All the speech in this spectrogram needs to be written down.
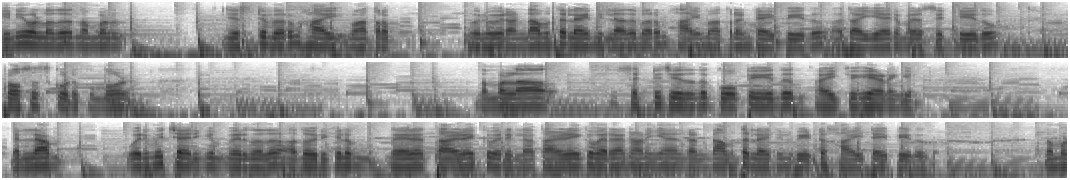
ഇനിയുള്ളത് നമ്മൾ ജസ്റ്റ് വെറും ഹായ് മാത്രം. ഒരു രണ്ടാമത്തെ ലൈൻ ഇല്ലാതെ വെറും ഹായ് മാത്രം ടൈപ്പ് ചെയ്തു. അത് അയ്യായിരം വരെ സെറ്റ് ചെയ്തു. പ്രോസസ്സ് കൊടുക്കുമ്പോൾ നമ്മൾ ആ സെറ്റ് ചെയ്തത് കോപ്പി ചെയ്ത് അയക്കുകയാണെങ്കിൽ എല്ലാം ഒരുമിച്ചായിരിക്കും വരുന്നത്. അതൊരിക്കലും നേരെ താഴേക്ക് വരില്ല. താഴേക്ക് വരാനാണ് ഞാൻ രണ്ടാമത്തെ ലൈനിൽ വീണ്ടും ഹായ് ടൈപ്പ് ചെയ്തത്. നമ്മൾ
